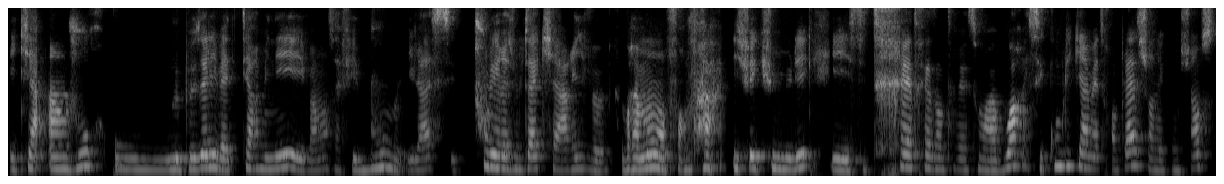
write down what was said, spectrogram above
et qu'il y a un jour où le puzzle il va être terminé et vraiment ça fait boum. Et là, c'est tous les résultats qui arrivent vraiment en format effet cumulé. Et c'est très très intéressant à voir. C'est compliqué à mettre en place, j'en ai conscience.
